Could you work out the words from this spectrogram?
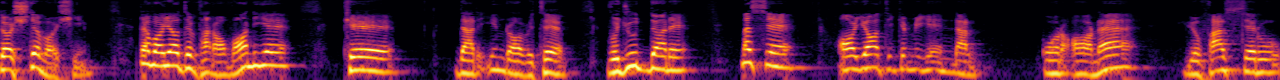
داشته باشیم. روایات فراوانیه که در این رابطه وجود داره. مثل آیاتی که میگه این در قرآنه یفسر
